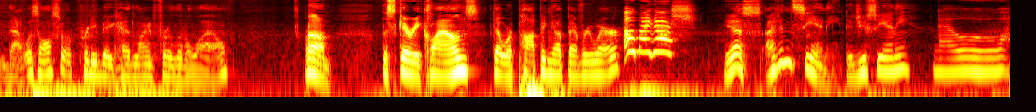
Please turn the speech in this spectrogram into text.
That was also a pretty big headline for a little while. Um, the scary clowns that were popping up everywhere. Oh my gosh! Yes, I didn't see any. Did you see any? No.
